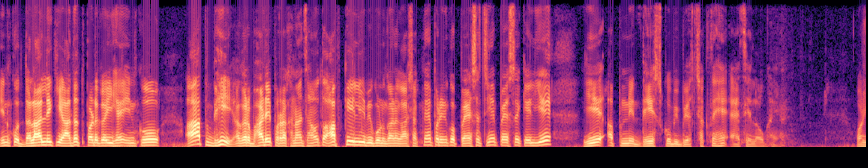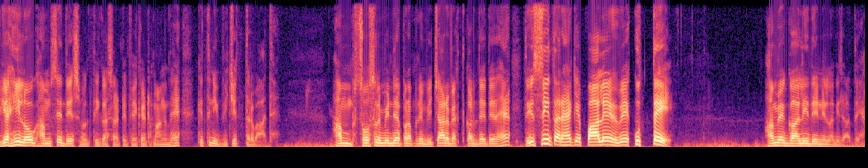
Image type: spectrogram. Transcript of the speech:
इनको दलाली की आदत पड़ गई है, इनको आप भी अगर भाड़े पर रखना चाहो तो आपके लिए भी गुणगान गा सकते हैं, पर इनको पैसे चाहिए, पैसे के लिए ये अपने देश को भी बेच सकते हैं, ऐसे लोग हैं। और यही लोग हमसे देशभक्ति का सर्टिफिकेट मांगते हैं। कितनी विचित्र बात है। हम सोशल मीडिया पर अपने विचार व्यक्त कर देते हैं तो इसी तरह के पाले हुए कुत्ते हमें गाली देने लग जाते हैं।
